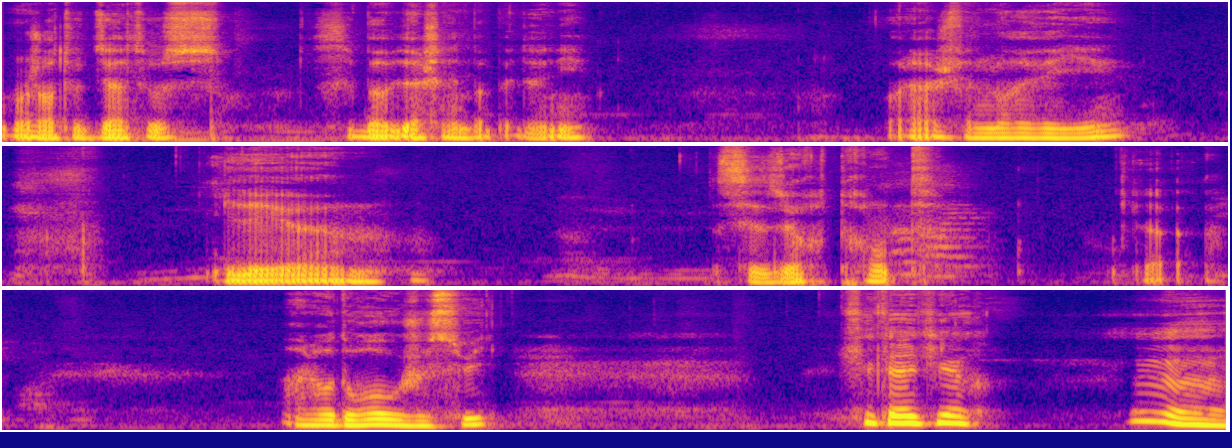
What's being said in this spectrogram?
Bonjour à toutes et à tous, c'est Bob de la chaîne Bob et Denis. Voilà, je viens de me réveiller. Il est 16h30 euh, à l'endroit où je suis. C'est-à-dire. Hmm.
